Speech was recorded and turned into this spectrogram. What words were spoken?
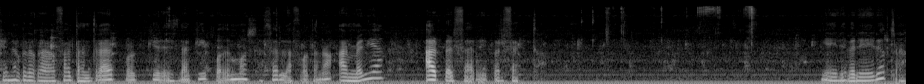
Que no creo que haga falta entrar porque desde aquí podemos hacer la foto, ¿no? Armería Harper Ferry, perfecto. Y ahí debería ir otra.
